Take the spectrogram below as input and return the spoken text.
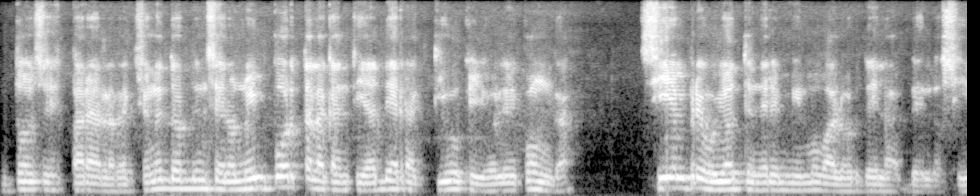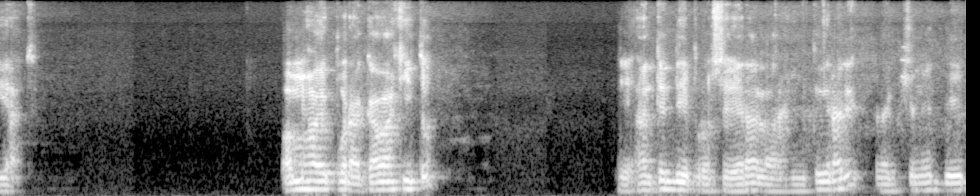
Entonces, para las reacciones de orden cero, no importa la cantidad de reactivo que yo le ponga, siempre voy a obtener el mismo valor de la velocidad. Vamos a ver por acá abajito, eh, antes de proceder a las integrales, fracciones de,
